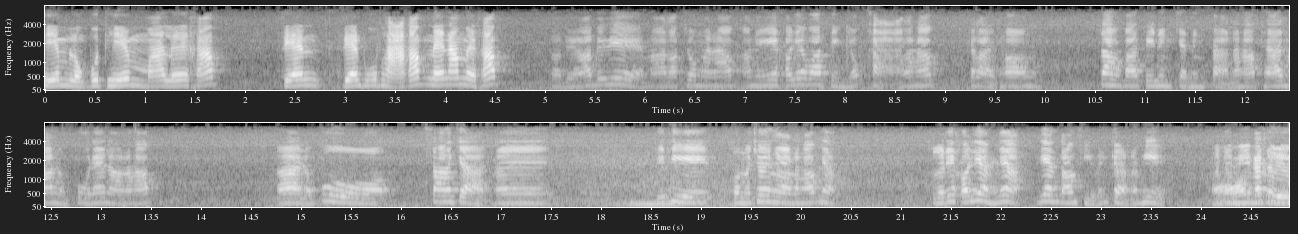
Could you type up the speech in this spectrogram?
ทิม หลวงปู่ทิมมาเลยครับเซียนเซียนภูผาครับ แนะนำหน่อยครับ วัสดีครับพี่พี่ๆมารับชมกันครับ อันนี้เขาเรียกว่าสิ่งยกขานะครับ กระไหล่ทองสร้างปลายปีหนึ่งเจ็ดหนึ่งแปดนะครับ แท้ทันหลวงปู่แน่นอนนะครับเอ่อหลวงปู่สร้างจากในพิธีคนมาช่วยงานนะครับ เนี่ยคือที่เขาเลี่ยมเนี่ยเลี่ยมตามสีมันเกิดนะพี่อ๋จะมีอก็คือ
